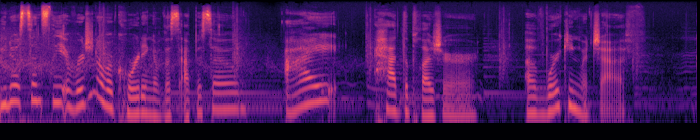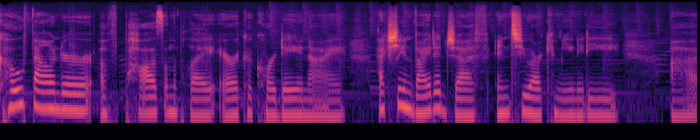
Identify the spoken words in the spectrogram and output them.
You know, since the original recording of this episode, I had the pleasure of working with Jeff co founder of Pause on the Play, Erica Courdae, and I actually invited Jeff into our community uh,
